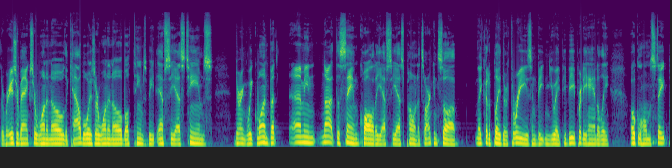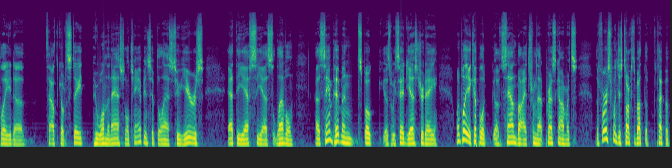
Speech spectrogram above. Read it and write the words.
The Razorbacks are 1 0. The Cowboys are 1 0. Both teams beat FCS teams during week one, but I mean, not the same quality FCS opponents. Arkansas, they could have played their threes and beaten UAPB pretty handily. Oklahoma State played uh, South Dakota State, who won the national championship the last two years at the FCS level. Uh, Sam Pittman spoke, as we said yesterday. I want to play a couple of, of sound bites from that press conference. The first one just talks about the type of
